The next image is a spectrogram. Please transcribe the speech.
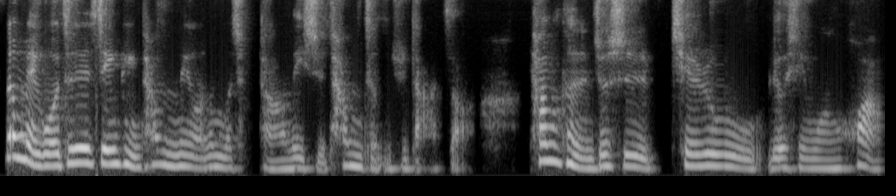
那美国这些精品他们没有那么长的历史，他们怎么去打造？他们可能就是切入流行文化，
